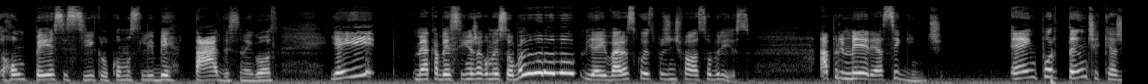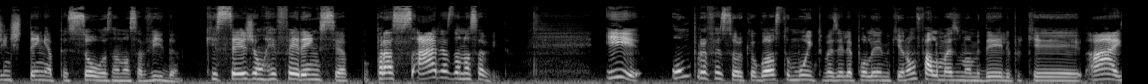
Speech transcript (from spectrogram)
romper esse ciclo, como se libertar desse negócio. E aí, minha cabecinha já começou. E aí, várias coisas pra gente falar sobre isso. A primeira é a seguinte: é importante que a gente tenha pessoas na nossa vida que sejam referência para as áreas da nossa vida. E um professor que eu gosto muito, mas ele é polêmico, e eu não falo mais o nome dele, porque. Ai,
